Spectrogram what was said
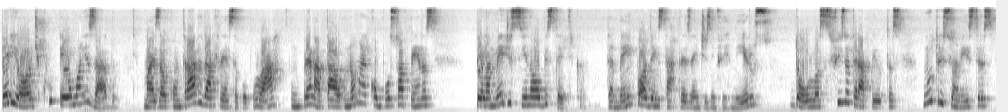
periódico e humanizado. Mas ao contrário da crença popular, um pré-natal não é composto apenas pela medicina obstétrica. Também podem estar presentes enfermeiros, doulas, fisioterapeutas, nutricionistas,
